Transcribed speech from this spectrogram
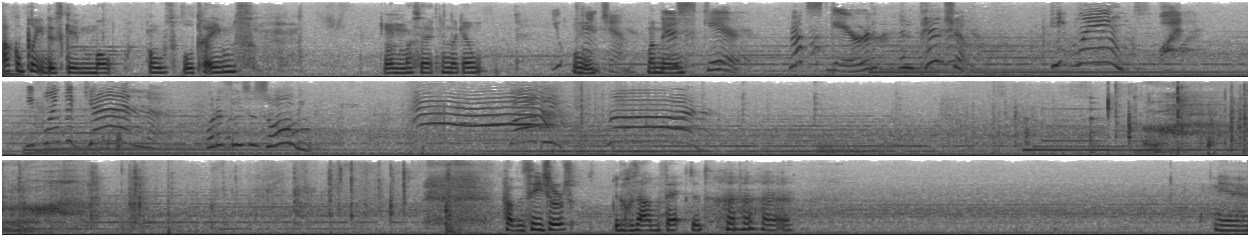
I completed this game mul multiple times on my second account. You Oh, pinch him. my You're man. scared. Not scared. Then pinch him. He blinked. What? He blinked again. What if he's a zombie? having seizures because I'm affected. yeah,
